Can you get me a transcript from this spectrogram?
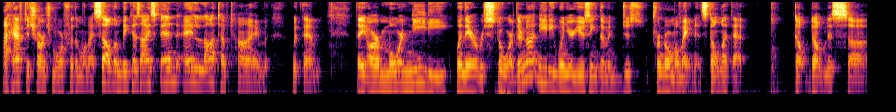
I have to charge more for them when I sell them because I spend a lot of time with them. They are more needy when they are restored. They're not needy when you're using them in just for normal maintenance. Don't let that don't don't miss uh,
